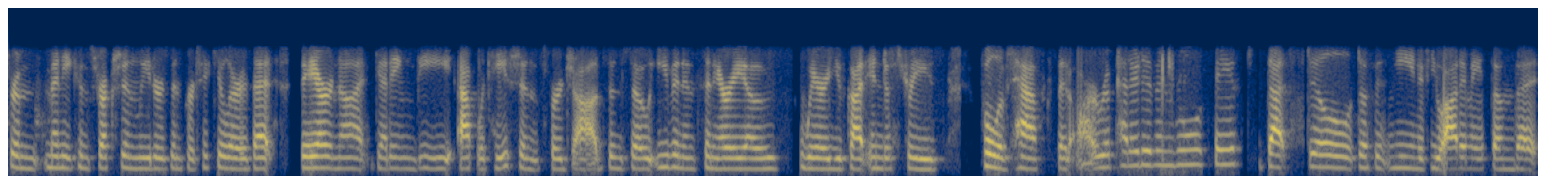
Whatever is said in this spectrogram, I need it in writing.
from many construction leaders in particular that they are not getting the applications for jobs, and so even in scenarios where you've got industries full of tasks that are repetitive and rules based, that still doesn't mean if you automate them that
